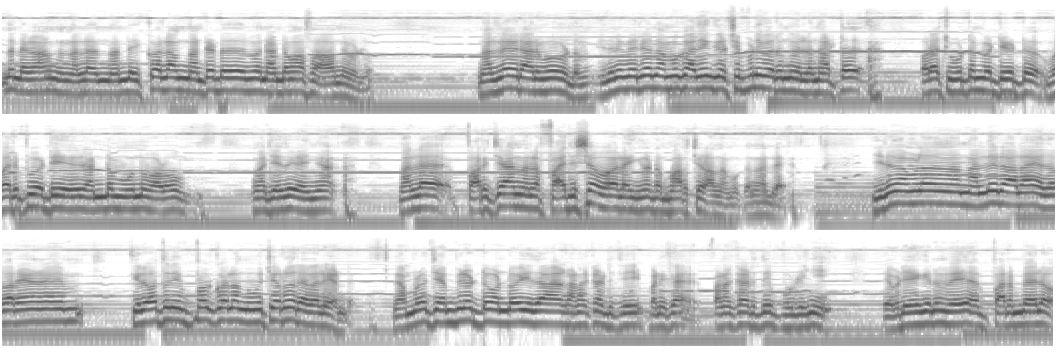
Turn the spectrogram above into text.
ഇതല്ലേ കാണുന്നത് നല്ല നല്ല ഇക്കൊല്ലം നട്ടിട്ട് രണ്ട് മാസം ആവുന്നേ ഉള്ളൂ. നല്ലൊരു അനുഭവം കിട്ടും. ഇതിന് വലിയ നമുക്ക് അധികം കൃഷിപ്പണി വരുന്നില്ല നട്ട് കുറേ ചൂട്ടം വെട്ടിയിട്ട് വരിപ്പ് വെട്ടി രണ്ട് മൂന്ന് വളവും ചെയ്ത് കഴിഞ്ഞാൽ നല്ല പറിക്കാൻ നല്ല പരിശ പോലെ ഇങ്ങോട്ട് മറിച്ചിടാം നമുക്ക് നല്ല. ഇത് നമ്മൾ നല്ലൊരു അതായത് എന്ന് പറയുകയാണെങ്കിൽ കിലോത്തിന് ഇപ്പോൾ കൊല്ലം നൂറ്ററുപത് രൂപ വിലയുണ്ട്. നമ്മൾ ചെമ്പിലിട്ട് കൊണ്ടുപോയി ഇതാ കണക്കെടുത്തി പണിക്ക കണക്കടുത്ത് പുഴുങ്ങി എവിടെയെങ്കിലും വേ പറമ്പേലോ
